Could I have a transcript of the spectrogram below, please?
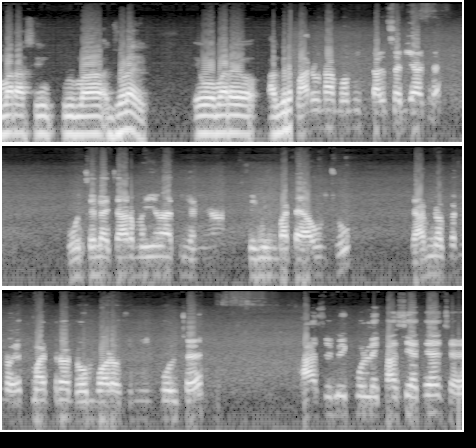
અમારા સ્વિમિંગ પુલમાં જોડાય એવો અમારો આગ્રહ. મારું નામ અમિત કાલસરિયા છે. હું છેલ્લા ચાર મહિનાથી અહીંયા સ્વિમિંગ માટે આવું છું. જામનગરનો એકમાત્ર ડોમવાળો સ્વિમિંગ પુલ છે. આ સ્વિમિંગ પુલની ખાસિયત એ છે,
